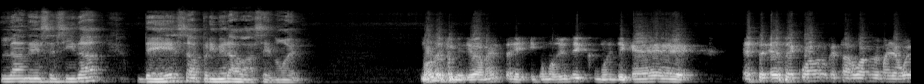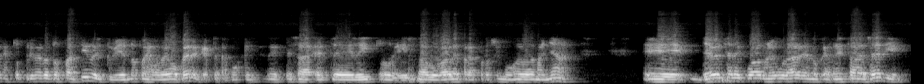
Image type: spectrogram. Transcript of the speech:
la necesidad de esa primera base, Noel. No, definitivamente. Y, como, yo como indiqué, ese, ese cuadro que está jugando de Mayagüez en estos primeros dos partidos, incluyendo pues a Bebo Pérez, que esperamos que esa- este listo y saludable para el próximo juego de mañana, eh, debe ser el cuadro regular en lo que resta de serie.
